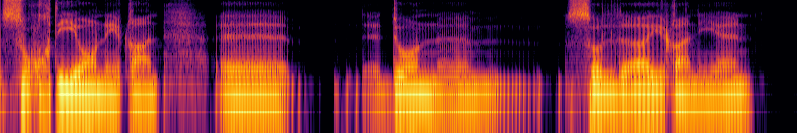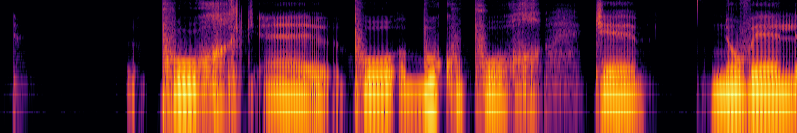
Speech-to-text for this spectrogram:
سوختی اونیقان دون سلدای قانیان پوخ پو بوکو پوخ که نوول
